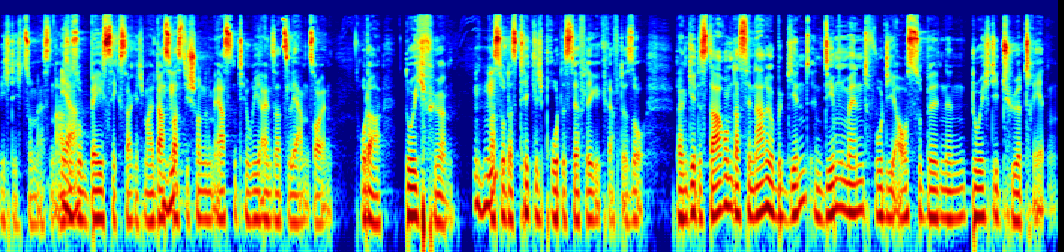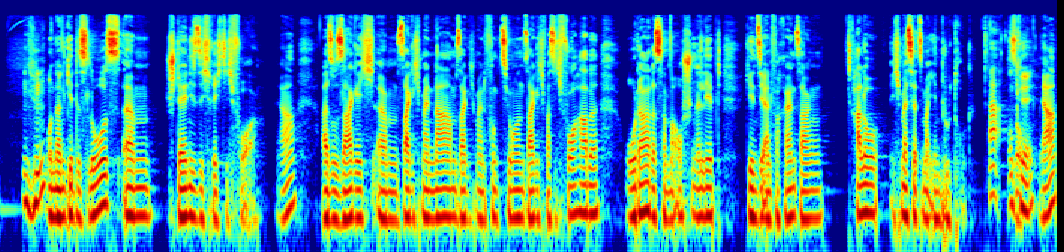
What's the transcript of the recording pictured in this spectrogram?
richtig zu messen. Also Ja. Mhm. so Basics, sage ich mal, das, was die schon im ersten Theorieeinsatz lernen sollen oder durchführen, Mhm. was so das täglich Brot ist der Pflegekräfte. So, dann geht es darum, das Szenario beginnt in dem Moment, wo die Auszubildenden durch die Tür treten. Mhm. Und dann geht es los, ähm, stellen die sich richtig vor. Ja, also sage ich, ähm, sage ich meinen Namen, sage ich meine Funktion, sage ich, was ich vorhabe. Oder, das haben wir auch schon erlebt, gehen sie einfach rein, sagen, hallo, ich messe jetzt mal ihren Blutdruck. Ah, okay. So, ja?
